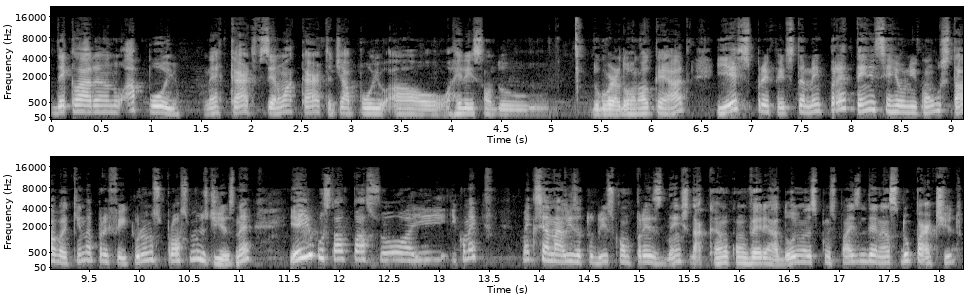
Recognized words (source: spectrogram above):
declarando apoio, né, carta, fizeram uma carta de apoio à reeleição do, do governador Ronaldo Caiado, e esses prefeitos também pretendem se reunir com o Gustavo aqui na prefeitura nos próximos dias, né? E aí o Gustavo passou aí, e como é que, como é que se analisa tudo isso como presidente da Câmara, como vereador e uma das principais lideranças do partido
